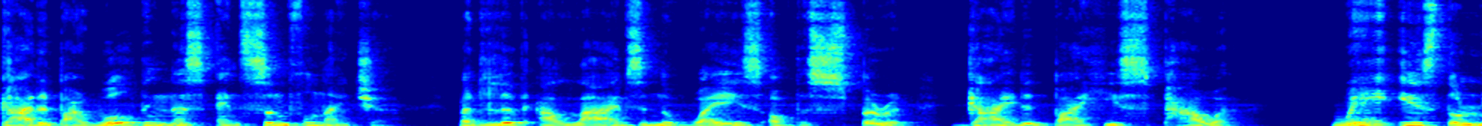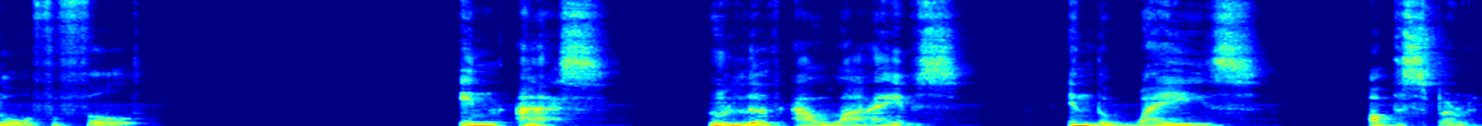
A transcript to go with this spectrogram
guided by worldliness and sinful nature, but live our lives in the ways of the Spirit, guided by His power. Where is the law fulfilled? in us who live our lives in the ways of the Spirit.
